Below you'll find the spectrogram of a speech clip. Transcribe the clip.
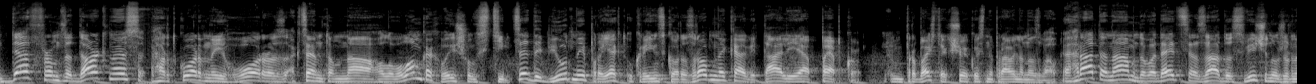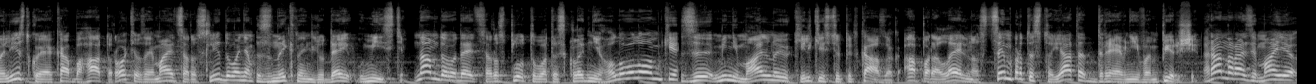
Death from the Darkness, гардкорний гор з акцентом на головоломках, вийшов в Steam. Це дебютний проєкт українського розробника Віталія Пепко. Пробачте, якщо якось неправильно назвав. Грати нам доведеться за досвідчену журналістку, яка багато років займається розслідуванням зникнень людей у місті. Нам доведеться розплутувати складні головоломки з мінімальною кількістю підказок, а паралельно з цим протистояти древній вампірші. Гра наразі має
